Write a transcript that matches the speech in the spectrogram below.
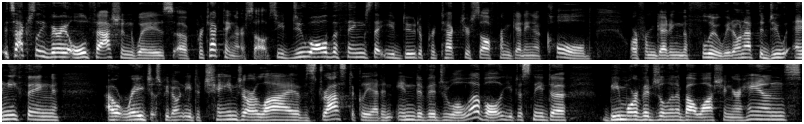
it's actually very old fashioned ways of protecting ourselves. You do all the things that you do to protect yourself from getting a cold or from getting the flu. We don't have to do anything outrageous. We don't need to change our lives drastically at an individual level. You just need to be more vigilant about washing your hands,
